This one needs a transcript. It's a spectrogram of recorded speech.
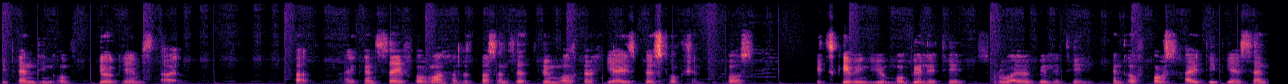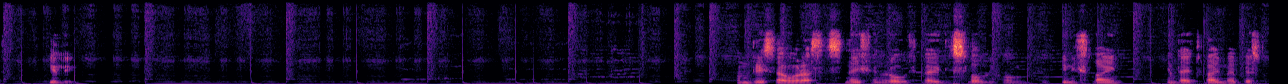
depending on your game style. But I can say for 100% that Dreamweaver here is best option because it's giving you mobility, survivability and of course high DPS and healing. On this our assassination rogue guide is slowly going to finish line and I try my best to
